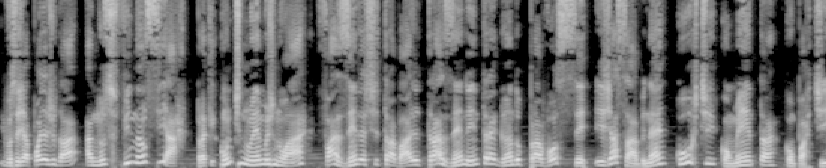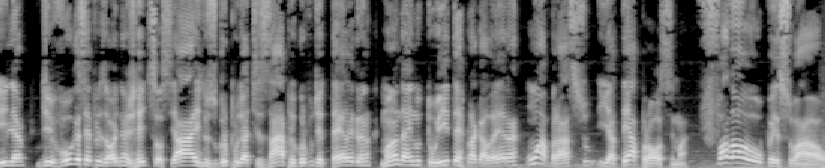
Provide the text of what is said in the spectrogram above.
e você já pode ajudar a nos financiar para que continuemos no ar fazendo este trabalho, trazendo e entregando para você. E já sabe, né? Curte, comenta, compartilha, divulga esse episódio nas redes sociais, nos grupos de WhatsApp, no grupo de Telegram, manda aí no Twitter pra galera. Um abraço e até a próxima. Falou, pessoal!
